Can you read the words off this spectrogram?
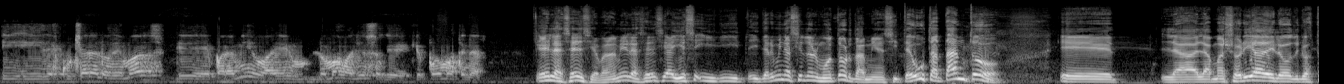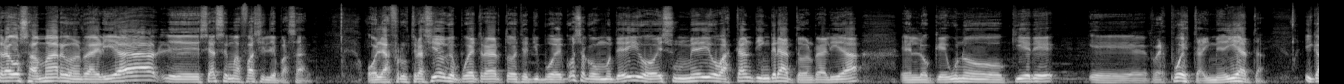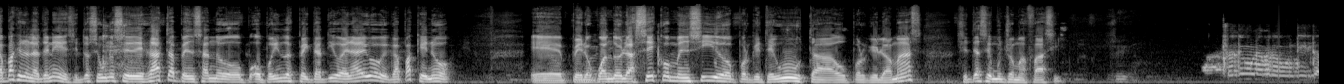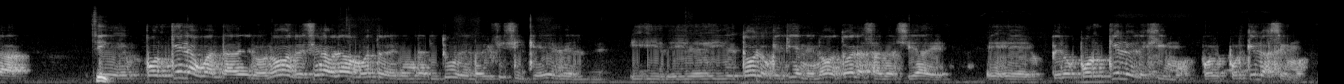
y, de escuchar a los demás, eh, para mí es lo más valioso que, podemos tener. Es la esencia, para mí es la esencia y, es- y- termina siendo el motor también. Si te gusta tanto, eh, la, la mayoría de, lo- de los tragos amargos en realidad se hace más fácil de pasar. O la frustración que puede traer todo este tipo de cosas, como te digo, es un medio bastante ingrato en realidad en lo que uno quiere eh, respuesta inmediata. Y capaz que no la tenés, entonces uno se desgasta pensando o, o poniendo expectativa en algo que capaz que no. Eh, pero cuando lo haces convencido porque te gusta o porque lo amás, se te hace mucho más fácil. Yo tengo una preguntita. Sí. Eh, ¿Por qué el aguantadero? ¿no? Recién hablábamos esto de la ingratitud, de lo difícil que es del- y, y de, y de todo lo que tiene, ¿no? todas las adversidades. Eh, pero ¿por qué lo elegimos? ¿Por, por qué lo hacemos?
